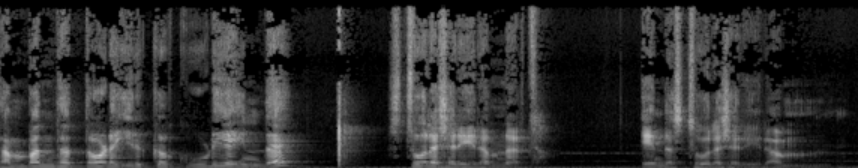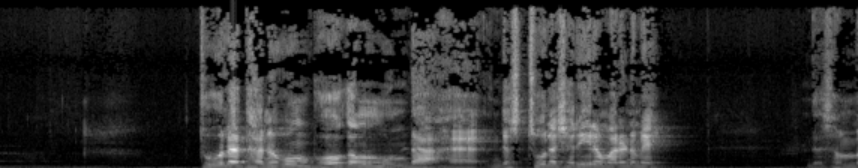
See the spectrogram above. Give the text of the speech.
சம்பந்தத்தோடு இருக்கக்கூடிய இந்த ஸ்தூல சரீரம்னு அர்த்தம். இந்த ஸ்தூல சரீரம். ஸ்தூல தனுவும் போகமும் உண்டாக. இந்த ஸ்தூல சரீரம் வரணுமே. இந்த சம்ப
